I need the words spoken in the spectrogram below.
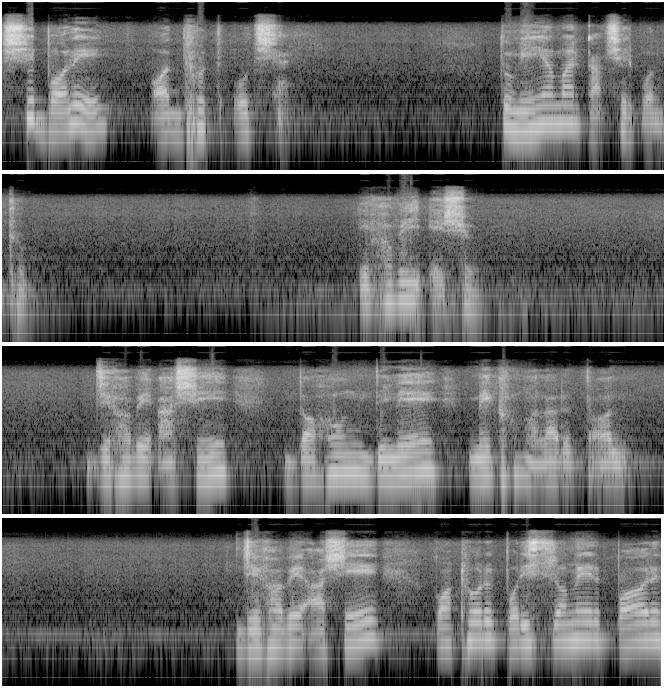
সে বলে, অদ্ভুত উৎসাহ। তুমি আমার কাছের বন্ধু। এভাবেই এসো। যেভাবে আসে দহন দিনে মেঘমালার দল। যেভাবে আসে কঠোর পরিশ্রমের পর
